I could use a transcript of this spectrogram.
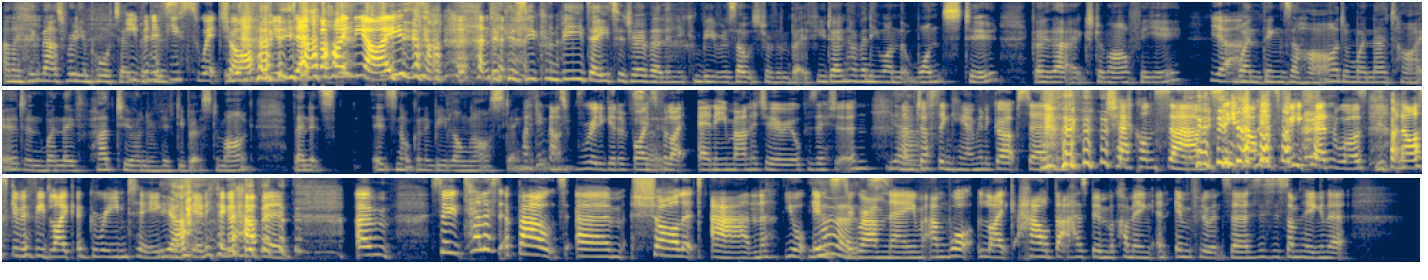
And I think that's really important. Even if you switch Yeah, off and you're yeah. dead behind the eyes. Yeah, because you can be data driven and you can be results driven, but if you don't have anyone that wants to go that extra mile for you, Yeah. when things are hard and when they're tired and when they've had 250 books to mark, then it's it's not going to be long lasting. I think that's really good advice So- for like any managerial position. And Yeah. I'm just thinking I'm going to go upstairs and check on Sam, see how his weekend was, and ask him if he'd like a green tea. Yeah. That's the only thing I have in. Um, so tell us about um, Charlotte Ann, your Yes. Instagram name, and what like how that has been becoming an influencer. This is something that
